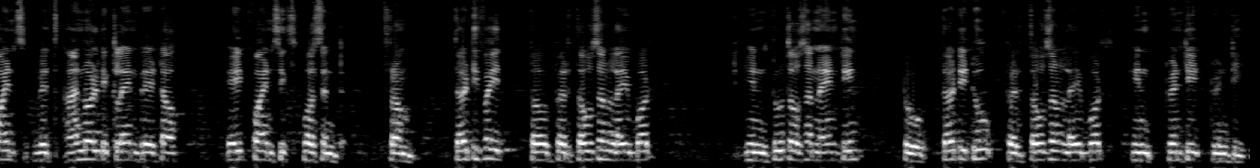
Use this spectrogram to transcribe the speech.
points with annual decline rate of 8.6% from 35 per thousand live birth in 2019 to 32 per thousand live birth in 2020.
